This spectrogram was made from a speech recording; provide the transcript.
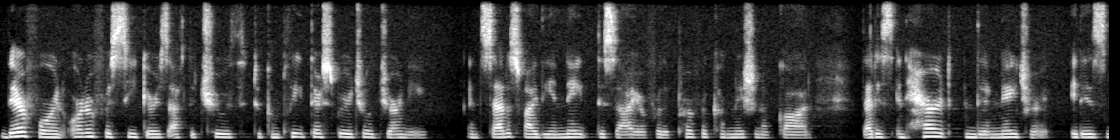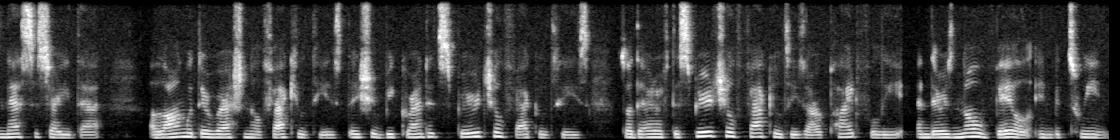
Therefore, in order for seekers after truth to complete their spiritual journey and satisfy the innate desire for the perfect cognition of God that is inherent in their nature, it is necessary that, along with their rational faculties, they should be granted spiritual faculties, so that if the spiritual faculties are applied fully and there is no veil in between,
